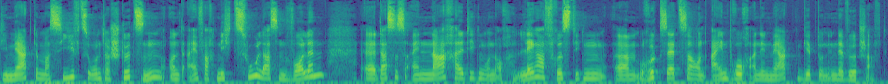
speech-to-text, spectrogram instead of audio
die Märkte massiv zu unterstützen und einfach nicht zulassen wollen, äh, dass es einen nachhaltigen und auch längerfristigen ähm, Rücksetzer und Einbruch an den Märkten gibt und in der Wirtschaft.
